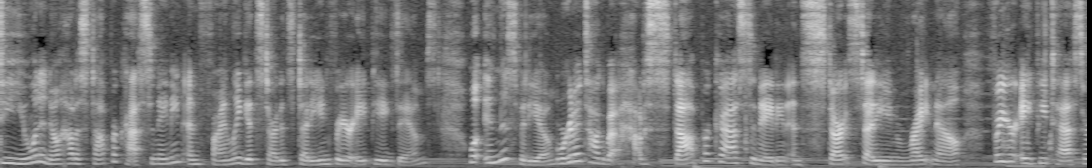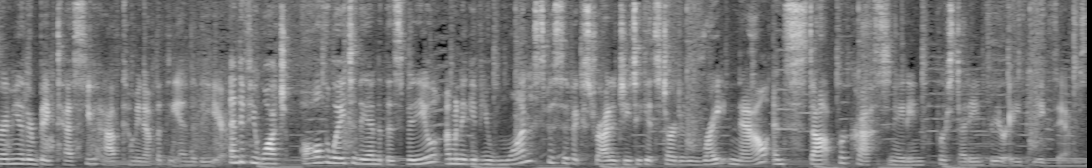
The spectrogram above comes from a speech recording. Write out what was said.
Do you want to know how to stop procrastinating and finally get started studying for your AP exams? Well, in this video, we're going to talk about how to stop procrastinating and start studying right now for your AP tests or any other big tests you have coming up at the end of the year. And if you watch all the way to the end of this video, I'm going to give you one specific strategy to get started right now and stop procrastinating for studying for your AP exams.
